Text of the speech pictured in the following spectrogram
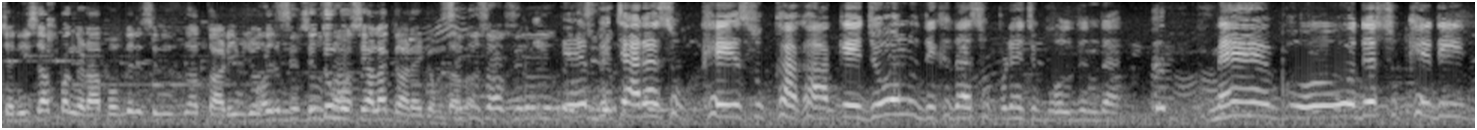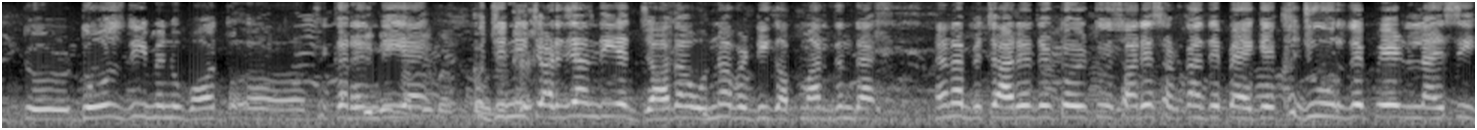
ਚੰਨੀ ਸਾਹਿਬ ਭੰਗੜਾ ਪਾਉਂਦੇ ਨੇ ਸਿੱਧੂ ਦਾ ਤਾੜੀ ਵਜਾਉਂਦੇ ਨੇ ਸਿੱਧੂ ਸਾਹਿਬ- ਮੂਸੇਵਾਲਾ ਗਾਣੇ ਗਾਉਂਦਾ ਸਿੱਧੂ ਸਾਹਿਬ ਸਿਰਫ ਇਹ ਵਿਚਾਰਾ ਸੁੱਖੇ ਸੁੱਖਾ ਖਾ ਕੇ ਜੋ ਉਹਨੂੰ ਦਿਖਦਾ ਸੁਪਨੇ 'ਚ ਬੋਲ ਦਿੰਦਾ। ਮੈਂ ਉਹ- ਉਹਦੇ ਸੁੱਖੇ ਦੀ ਡੋਜ਼ ਦੀ ਮੈਨੂੰ ਬਹੁਤ ਫਿਕਰ ਰਹਿੰਦੀ ਹੈ। ਉਹ ਜਿੰਨੀ ਚੜ ਜਾਂਦੀ ਹੈ ਜ਼ਿਆਦਾ ਉਹਨਾਂ ਵੱਡੀ ਗੱਪ ਮਾਰ ਦਿੰਦਾ ਹੈ। ਹੈ ਨਾ ਵਿਚਾਰੇ ਦੇ ਟੋਏ ਟੋਏ ਸਾਰੇ ਸੜਕਾਂ ਤੇ ਪੈ ਗਏ। ਖਜੂਰ ਦੇ ਪੇੜ ਲਾਏ ਸੀ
